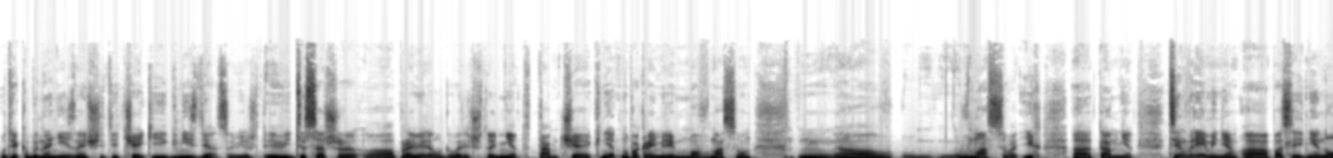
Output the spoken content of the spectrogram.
вот якобы на ней, значит, эти чайки и гнездятся. Э, видите, Саша э, проверил, говорит, что нет, там чаек нет, ну, по крайней мере, в массовом, в массово их там нет. Тем временем, последний последние новости.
